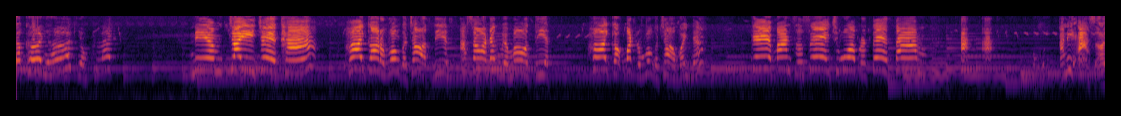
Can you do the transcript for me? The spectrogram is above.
នឹកឃើញហើយខ្ញុំផ្លាច់នាមចៃចេថាហើយក៏រង្វង់កញ្ចក់ទៀតអសរនឹងវាមកទៀតហើយក៏បាត់រង្វង់កញ្ចក់វិញណាគេបានសរសេរឈ្មោះប្រទេសតាមអអអូយអានេះអស្អី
